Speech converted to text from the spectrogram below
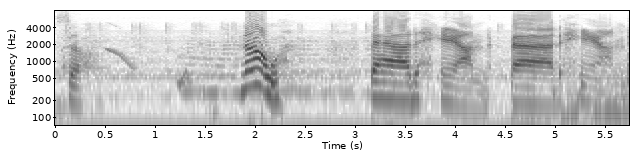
So. No! Bad hand. Bad hand.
